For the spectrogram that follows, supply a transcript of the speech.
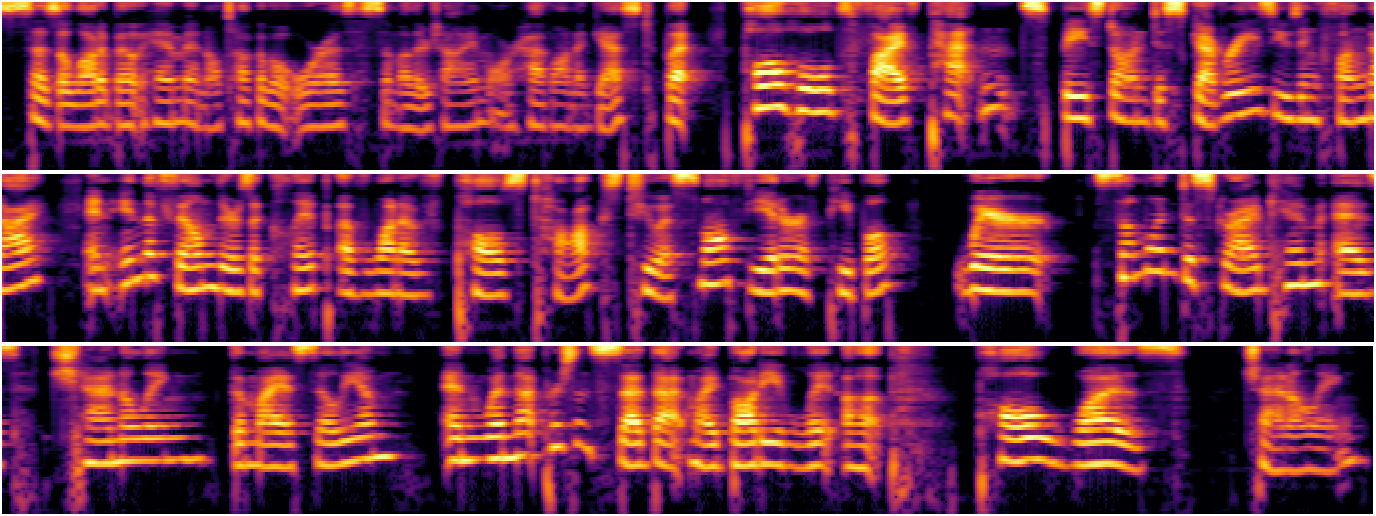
says a lot about him, and I'll talk about auras some other time or have on a guest. But Paul holds five patents based on discoveries using fungi. And in the film, there's a clip of one of Paul's talks to a small theater of people where someone described him as channeling the mycelium. And when that person said that, my body lit up. Paul was channeling,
